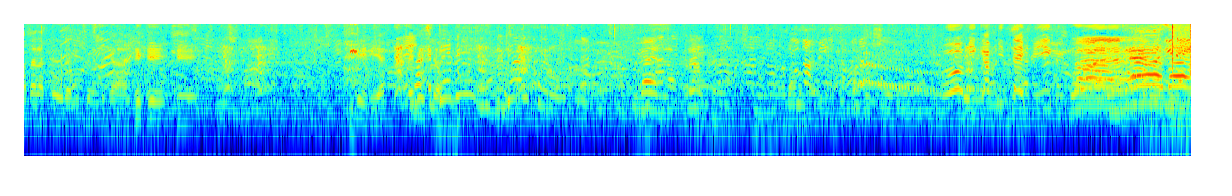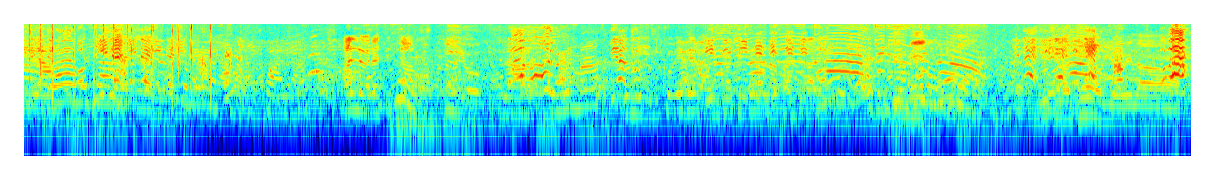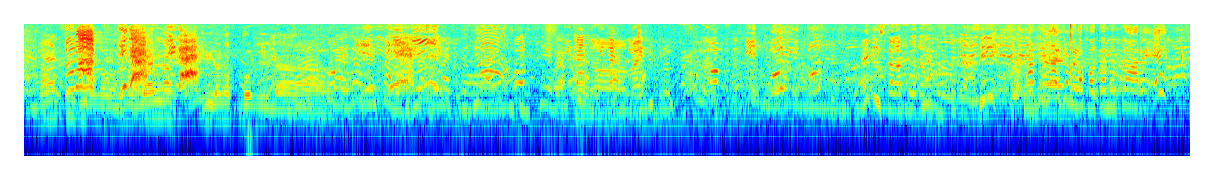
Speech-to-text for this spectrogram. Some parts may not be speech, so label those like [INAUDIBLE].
fatta la coda di questi cani. [LAUGHS] Vedi, eh? Hai Ma è verde, bianco e rosso. Bella. Oh, mica pizza e fichi qua, eh. Brava, Allora, ci siamo. Io, la Irma, Domenico e Veronica, che però la mangerai La Giorgio e la Marzia girano, la Mariella girano con il... Eh, no, pensavo che doveva essere girare tutti insieme. No, ma è più brutto Hai visto la coda di questo cane? Sì, guarda dai che me l'ha fatta notare. Eh.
